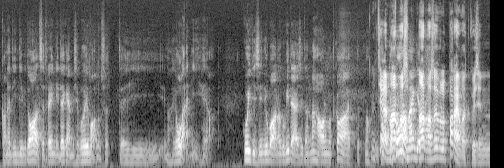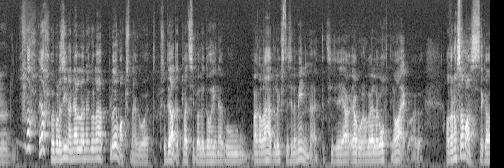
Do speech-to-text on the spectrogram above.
ka need individuaalse trenni tegemise võimalused ei noh, ei ole nii head. Kuigi siin juba nagu videosid on näha olnud ka, et, et noh. Narvas, mängijad... Narvas võib-olla paremad kui siin. noh, jah, võib-olla siin on jälle nagu läheb löömaks nagu, et, et kui sa tead, et platsi peal ei tohi nagu väga lähedale üksteisele minna, et, et siis ei jagu nagu jälle kohti ja aegu, aga. aga noh, samas ega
